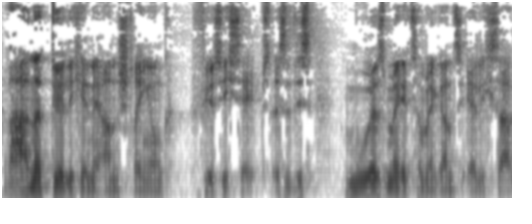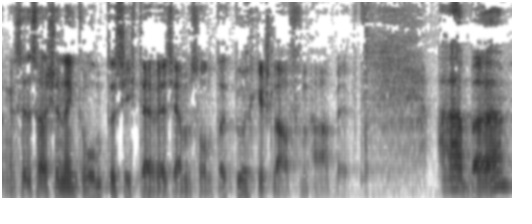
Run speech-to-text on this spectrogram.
war natürlich eine Anstrengung für sich selbst. Also das muss man jetzt einmal ganz ehrlich sagen. Also es war schon ein Grund, dass ich teilweise am Sonntag durchgeschlafen habe. Aber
